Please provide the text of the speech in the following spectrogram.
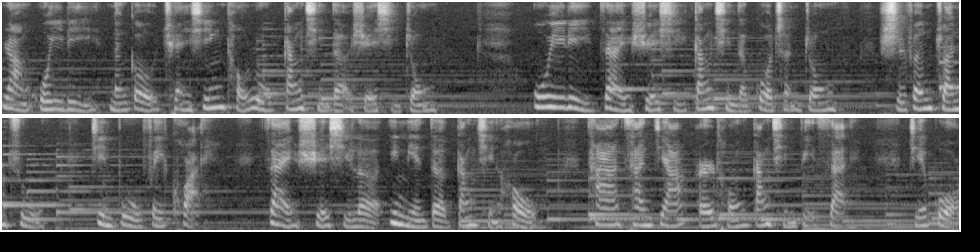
让巫伊俐能够全心投入钢琴的学习中。巫伊俐在学习钢琴的过程中十分专注，进步飞快。在学习了一年的钢琴后，他参加儿童钢琴比赛，结果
